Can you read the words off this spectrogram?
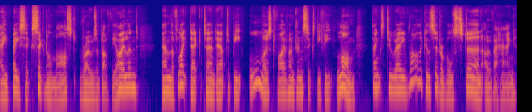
A basic signal mast rose above the island, and the flight deck turned out to be almost 560 feet long, thanks to a rather considerable stern overhang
